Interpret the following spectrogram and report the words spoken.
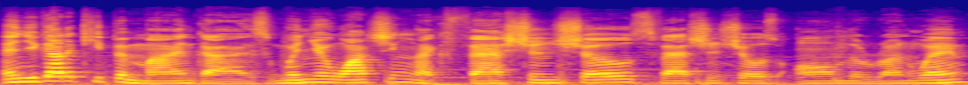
And you got to keep in mind, guys, when you're watching like fashion shows, fashion shows on the runway,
